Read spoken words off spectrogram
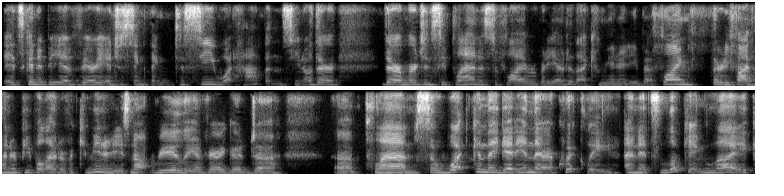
it's going to be a very interesting thing to see what happens. You know, their their emergency plan is to fly everybody out of that community, but flying 3,500 people out of a community is not really a very good uh, uh, plan. So what can they get in there quickly? And it's looking like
